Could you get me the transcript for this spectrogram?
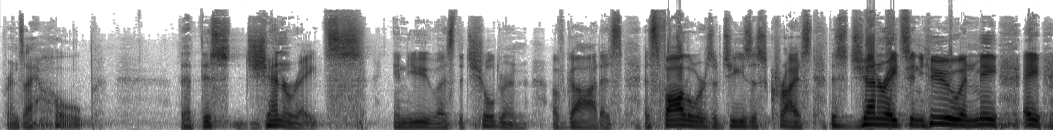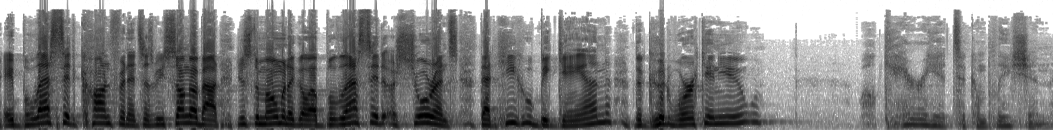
Friends, I hope that this generates in you as the children of God, as, as followers of Jesus Christ. This generates in you and me a, a blessed confidence, as we sung about just a moment ago, a blessed assurance that he who began the good work in you will carry it to completion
